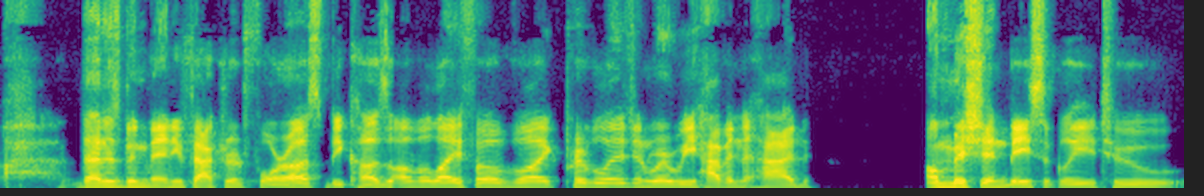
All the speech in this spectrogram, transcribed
that has been manufactured for us because of a life of like privilege and where we haven't had a mission basically to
